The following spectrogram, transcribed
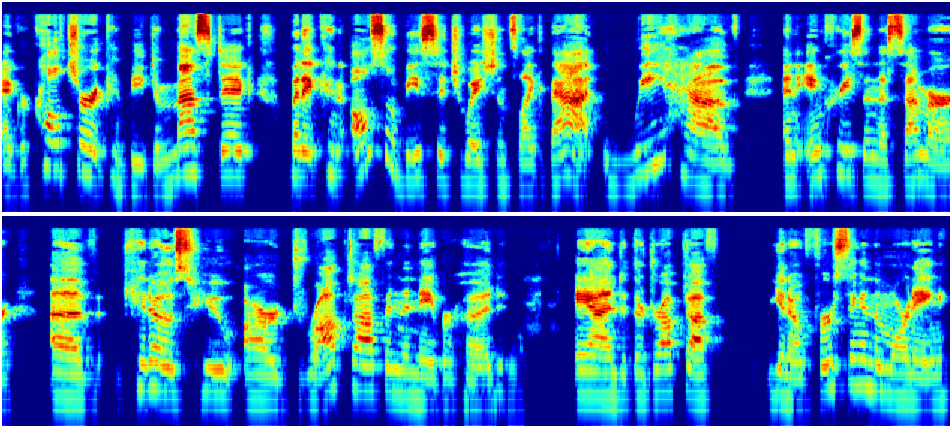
agriculture, it can be domestic, but it can also be situations like that. We have an increase in the summer of kiddos who are dropped off in the neighborhood and they're dropped off, you know, first thing in the morning.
